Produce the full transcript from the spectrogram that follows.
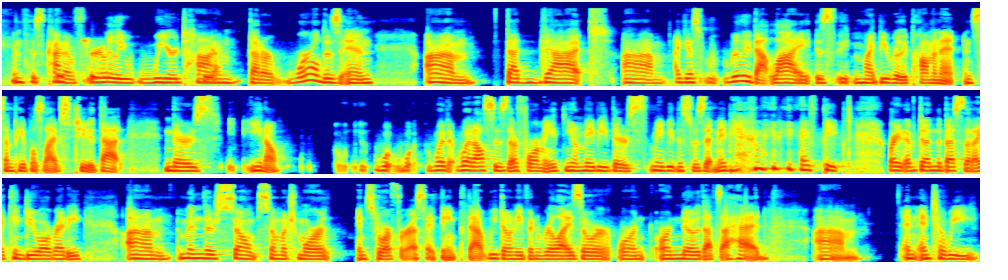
in this kind it's of true. really weird time yeah. that our world is in, um, that that um, I guess really that lie is might be really prominent in some people's lives too. That there's you know what what what else is there for me? You know, maybe there's maybe this was it. Maybe maybe I've peaked. Right, I've done the best that I can do already. Um, I mean, there's so so much more in store for us. I think that we don't even realize or or or know that's ahead. Um, and until we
